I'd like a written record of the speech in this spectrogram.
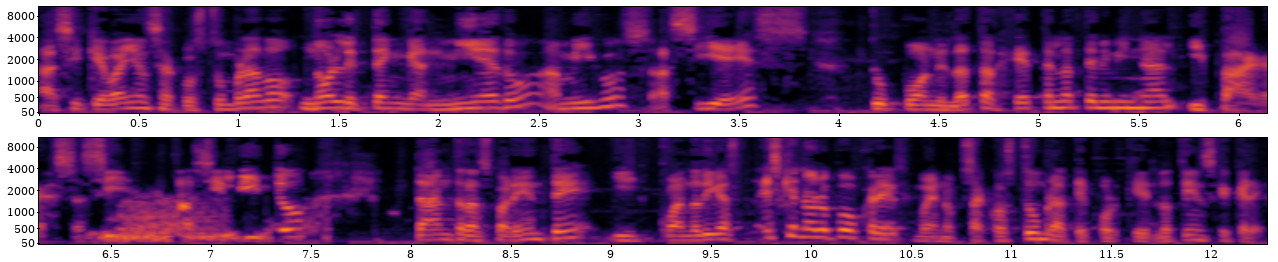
así que váyanse acostumbrado, no le tengan miedo, amigos, así es. Tú pones la tarjeta en la terminal y pagas, así, facilito, tan transparente y cuando digas, es que no lo puedo creer, bueno, pues acostúmbrate porque lo tienes que creer.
